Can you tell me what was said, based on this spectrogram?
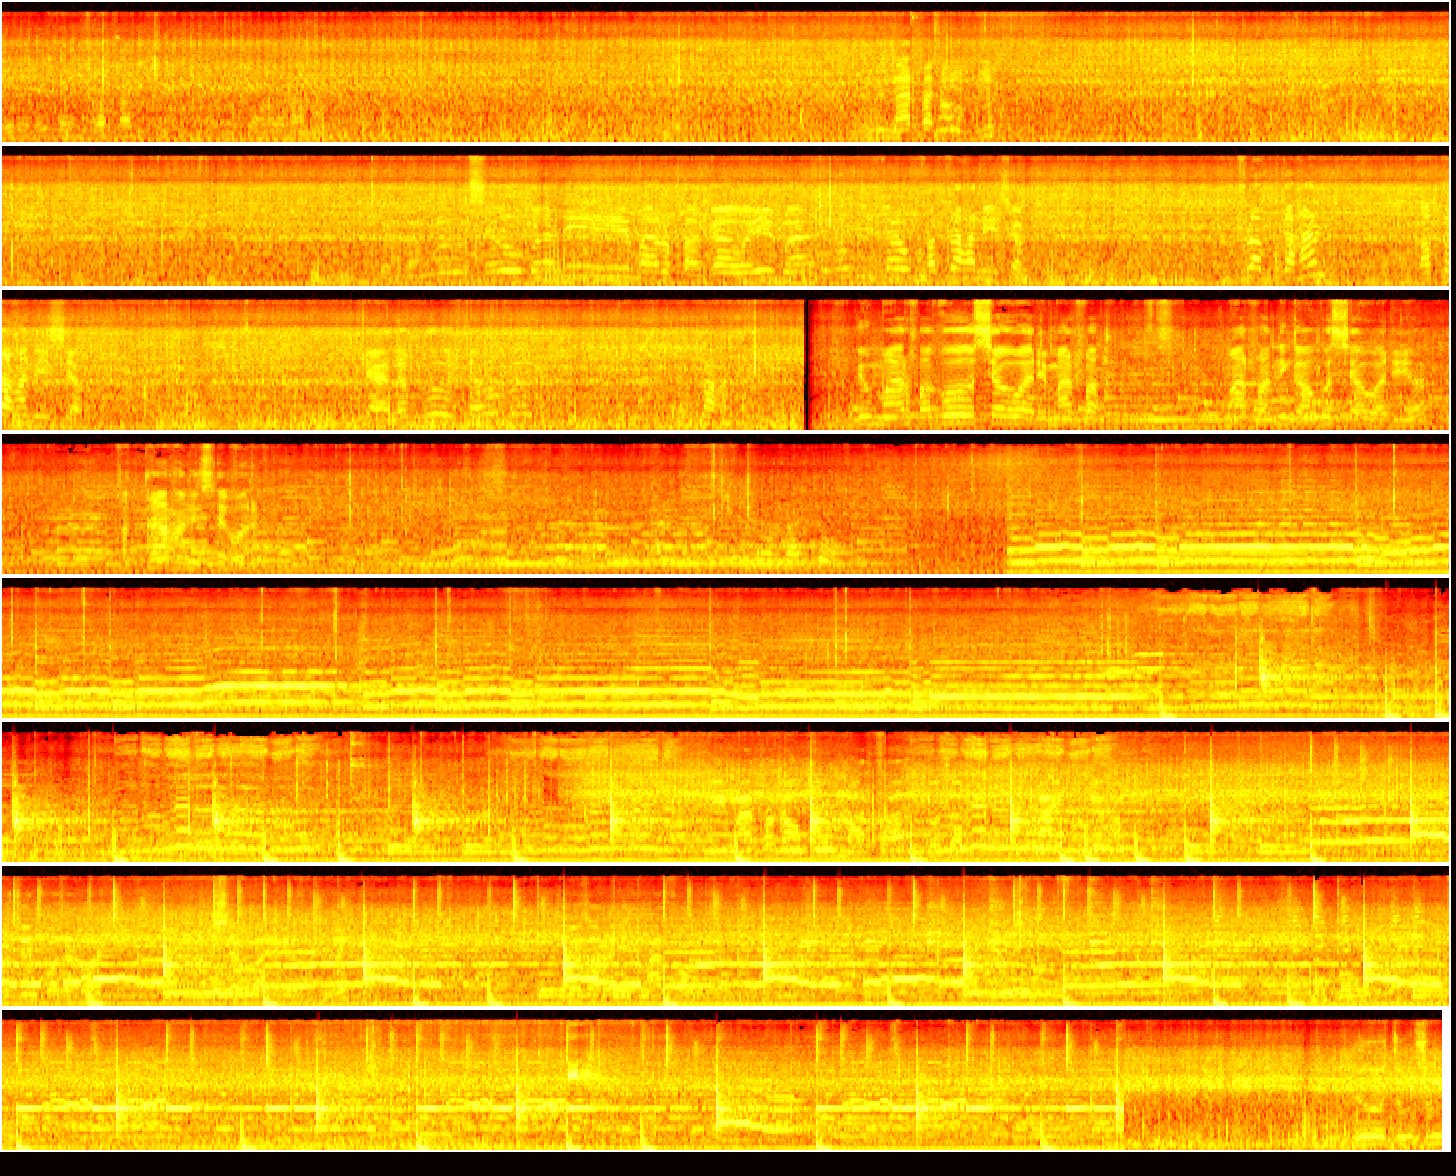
धेरै है कहीँ सरकारी चिठी त्यहाँबाट हामी मार्फा गाउँमा हुनु राम्रो स्याउबारी मार्फा गाउँ है खतरा खाने स्याउ। मार्फाको नि गाउँको स्याउबारी हो। खतरा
